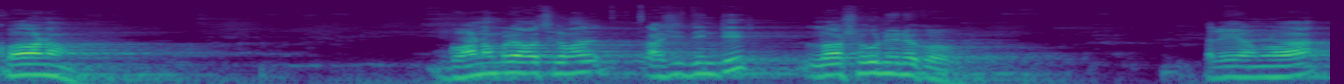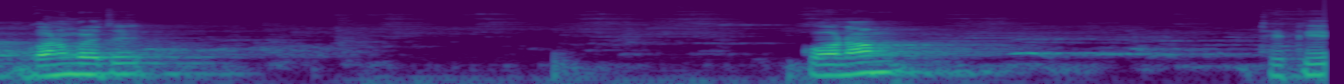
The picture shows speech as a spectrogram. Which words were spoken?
গ নং গ নম্বরে ছিল আমাদের রাশি তিনটির লসগু নির্ণয় করো। তাহলে আমরা গ নম্বরে আছে ক নাম থেকে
